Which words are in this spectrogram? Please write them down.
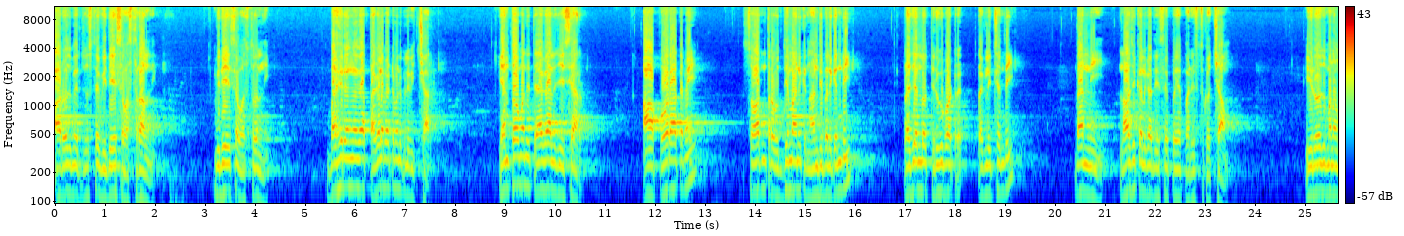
ఆ రోజు మీరు చూస్తే విదేశ వస్త్రాలని విదేశ వస్తువుల్ని బహిరంగంగా తగలబెట్టమని పిలువిచ్చారు. ఎంతోమంది త్యాగాలు చేశారు. ఆ పోరాటమే స్వాతంత్ర ఉద్యమానికి నాంది పలికింది ప్రజల్లో తిరుగుబాటు రగిలించింది దాన్ని లాజికల్గా తీసేపోయే పరిస్థితికి వచ్చాం ఈరోజు మనం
